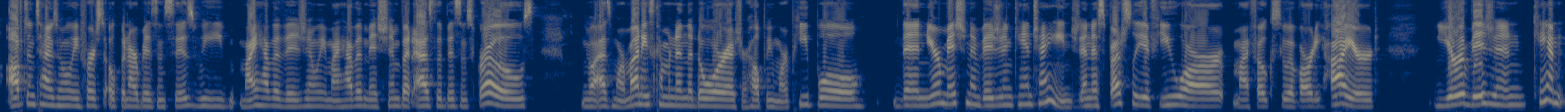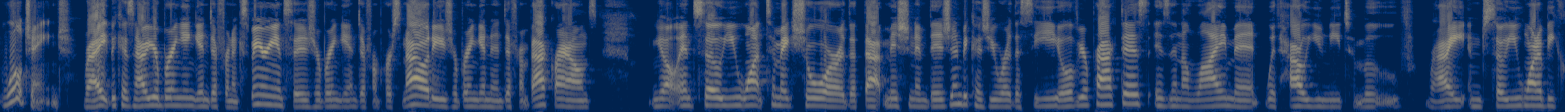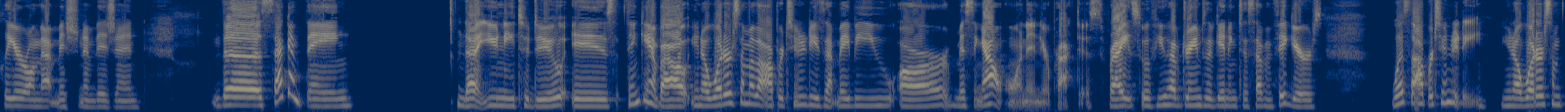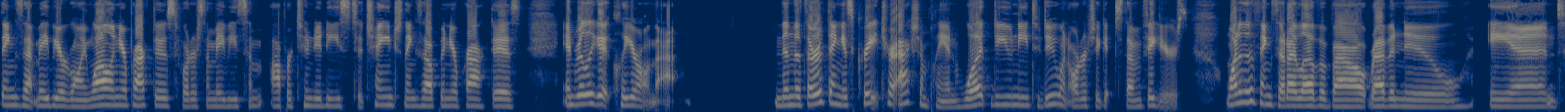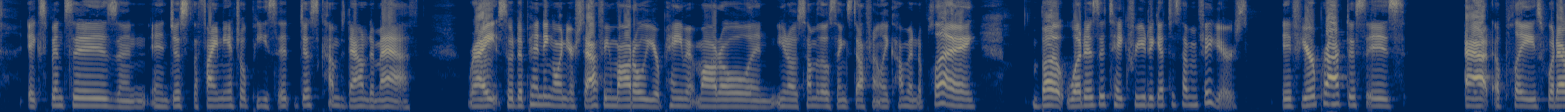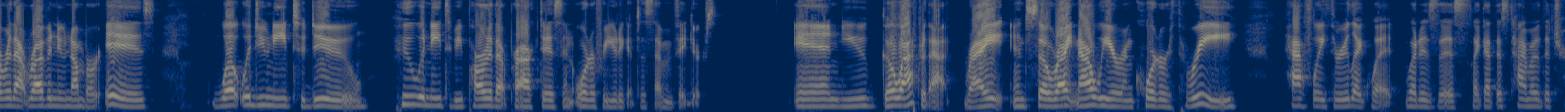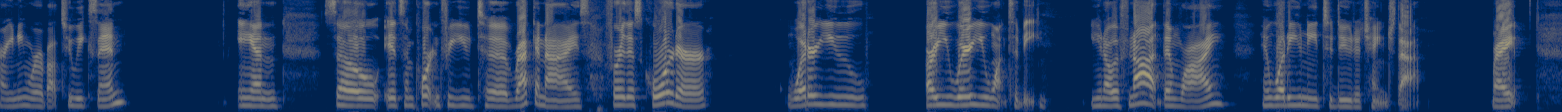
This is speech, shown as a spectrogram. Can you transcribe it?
Oftentimes, when we first open our businesses, we might have a vision, we might have a mission, but as the business grows, you know, as more money's coming in the door, as you're helping more people, then your mission and vision can change. And especially if you are my folks who have already hired, your vision can will change, right? Because now you're bringing in different experiences, you're bringing in different personalities, you're bringing in different backgrounds, you know, and so you want to make sure that that mission and vision because you are the CEO of your practice is in alignment with how you need to move, right? And so you want to be clear on that mission and vision. The second thing that you need to do is thinking about, you know, what are some of the opportunities that maybe you are missing out on in your practice, right? So if you have dreams of getting to seven figures, what's the opportunity? You know, what are some things that maybe are going well in your practice? What are some maybe some opportunities to change things up in your practice and really get clear on that? And then the third thing is create your action plan. What do you need to do in order to get to seven figures? One of the things that I love about revenue and expenses and and just the financial piece it just comes down to math right? So depending on your staffing model your payment model and you know some of those things definitely come into play but what does it take for you to get to seven figures? If your practice is at a place whatever that revenue number is what would you need to do? Who would need to be part of that practice in order for you to get to seven figures? And you go after that right? And so right now we are in quarter 3 halfway through like what what is this? Like at this time of the training we're about two weeks in. And so it's important for you to recognize for this quarter what are you are you where you want to be? You know if not then why? And what do you need to do to change that? Right?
